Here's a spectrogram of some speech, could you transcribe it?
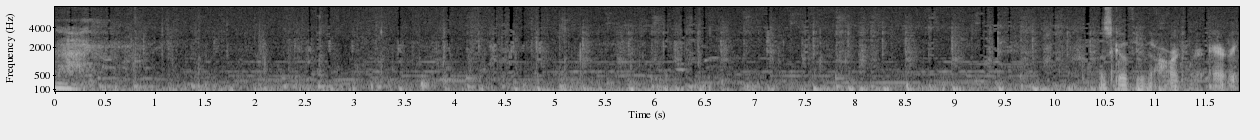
uh, Let's go through the hardware area.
